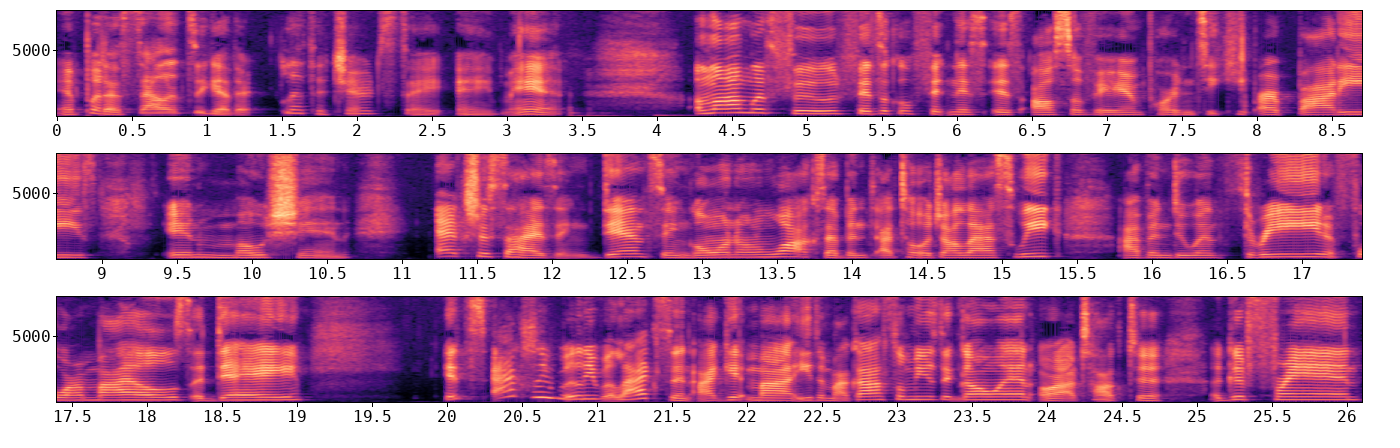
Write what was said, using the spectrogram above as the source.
and put a salad together. Let the church say amen. Along with food, physical fitness is also very important to keep our bodies in motion, exercising, dancing, going on walks. I've been, I told y'all last week, I've been doing three to four miles a day. It's actually really relaxing. I get my either my gospel music going or I talk to a good friend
